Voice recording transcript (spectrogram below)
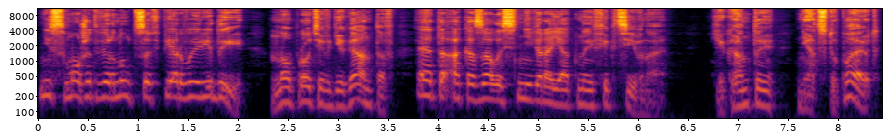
не сможет вернуться в первые ряды, но против гигантов это оказалось невероятно эффективно. «Гиганты не отступают?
